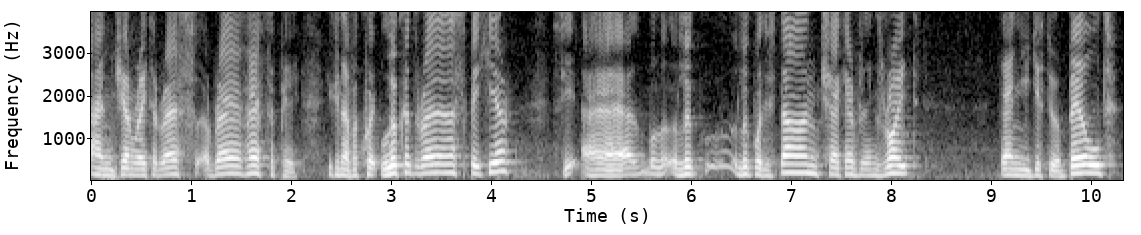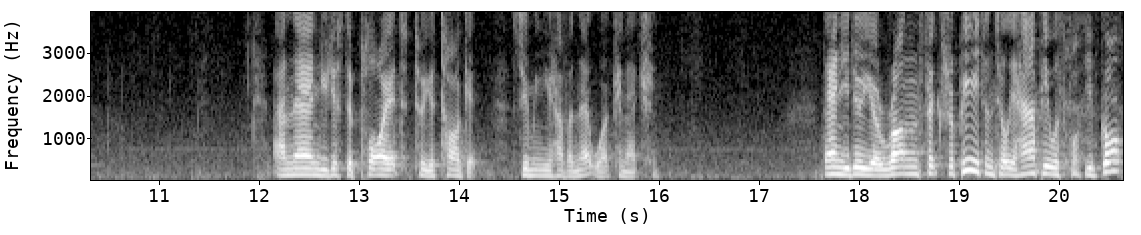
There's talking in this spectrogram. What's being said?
and generate a, res a recipe. You can have a quick look at the recipe here. See, uh, look, look what it's done, check everything's right. Then you just do a build. And then you just deploy it to your target, assuming you have a network connection. Then you do your run, fix, repeat until you're happy with what you've got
